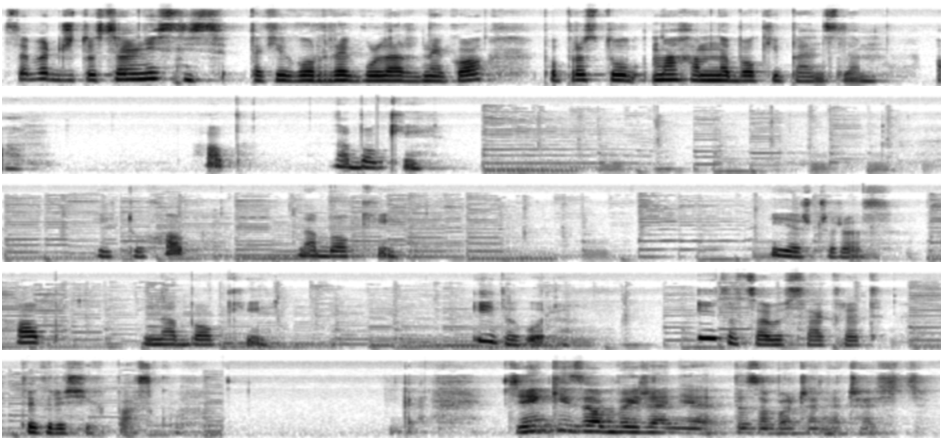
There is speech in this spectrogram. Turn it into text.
Zobacz, że to wcale nie jest nic takiego regularnego. Po prostu macham na boki pędzlem. O. Hop, na boki. I tu hop, na boki. I jeszcze raz hop, na boki. I do góry. I to cały sekret tygrysich pasków. Dzięki za obejrzenie, do zobaczenia, cześć.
